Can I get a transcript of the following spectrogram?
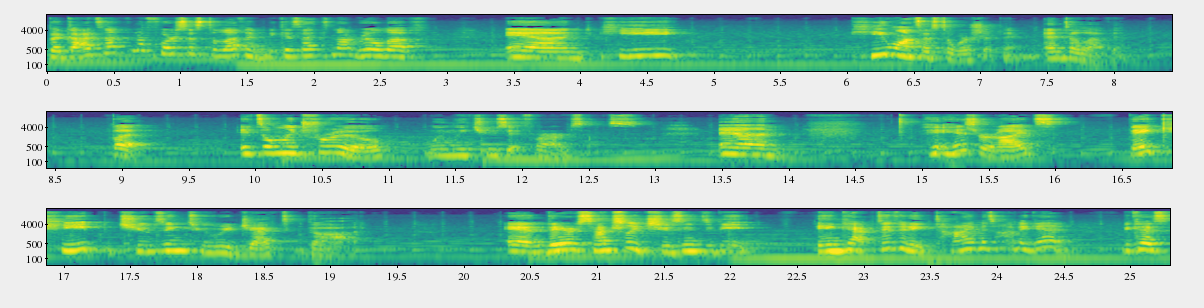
But God's not going to force us to love him because that's not real love. And he he wants us to worship him and to love him. But it's only true when we choose it for ourselves. And the Israelites, they keep choosing to reject God. And they're essentially choosing to be in captivity time and time again because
